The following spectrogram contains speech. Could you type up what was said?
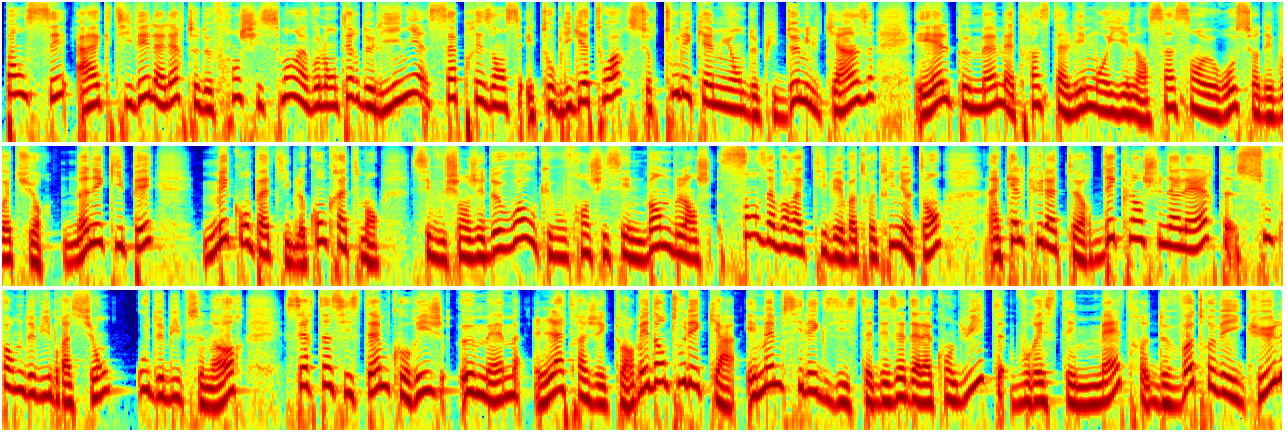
pensez à activer l'alerte de franchissement involontaire de ligne. Sa présence est obligatoire sur tous camions depuis 2015 et elle peut même être installée moyennant 500 euros sur des voitures non équipées mais compatibles. Concrètement, si vous changez de voie ou que vous franchissez une bande blanche sans avoir activé votre clignotant, un calculateur déclenche une alerte sous forme de vibration ou de bip sonore. Certains systèmes corrigent eux-mêmes la trajectoire. Mais dans tous les cas, et même s'il existe des aides à la conduite, vous restez maître de votre véhicule.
